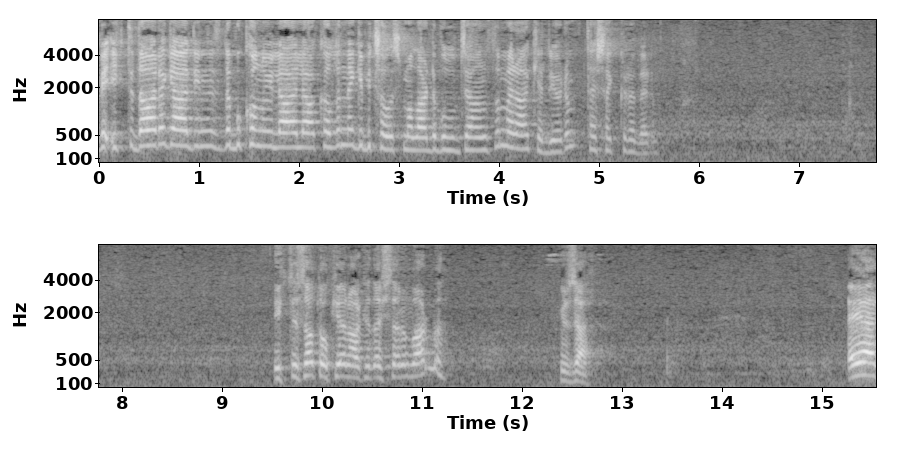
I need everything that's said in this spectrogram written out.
Ve iktidara geldiğinizde bu konuyla alakalı ne gibi çalışmalarda bulacağınızı merak ediyorum. Teşekkür ederim. İktisat okuyan arkadaşlarım var mı? Güzel. Eğer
